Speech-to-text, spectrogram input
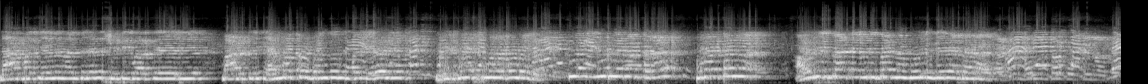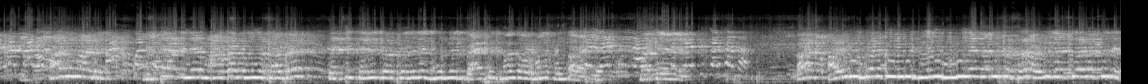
ನಾನ್ ಮತ್ತೆ ಏನು ನಂತರ ಸಿಟಿ ರೀ ಮಾಡ್ತೀನಿ. ಹೆಣ್ಮಕ್ಳು ಬಂದು ಹೇಳಿ ರಿಕ್ವೆಸ್ಟ್ ಮಾಡ್ಕೊಂಡು ಇವ್ರಿಗೆ ಬೇಡ ನೀರೇ ಮಾತಾಡೋದಿಲ್ಲ ಹೆಚ್ಚು ತಲೆ ಕೆಡ್ಸೋದ್ರೆ ಮೂರನೇ ಬ್ಯಾಸಿಗೆ ಬಂದು ಅವ್ರ. ಮನೆ ಕುಂತಾರ ಅಷ್ಟೇ ಮತ್ತೆ ಆ, ಅವ್ರಿಗೆ ಬೇಕು ಇವ್ರಿಗೆ ನೀವು ನಿಮ್ಗೆ ಏನ್ ಅನ್ಸುತ್ತೆ ಸರ್ ಅವ್ರಿಗೆ ಅಂತ ನೀರು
